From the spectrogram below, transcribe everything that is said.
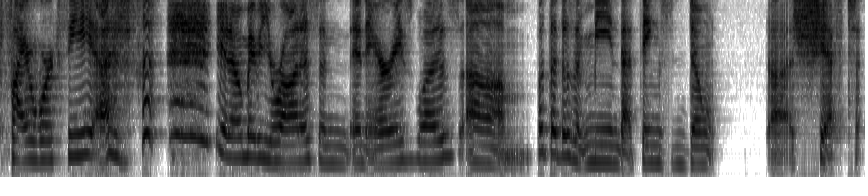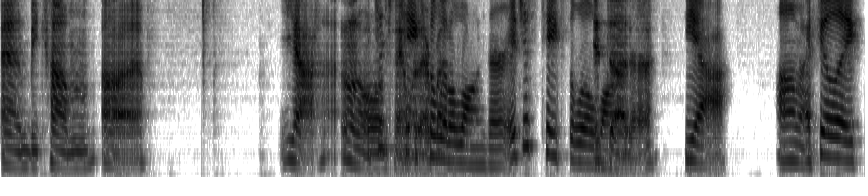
fireworksy as you know maybe uranus and, and aries was. Um but that doesn't mean that things don't uh shift and become uh yeah i don't know it just takes there, a little longer. It just takes a little longer does. yeah. Um i feel like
